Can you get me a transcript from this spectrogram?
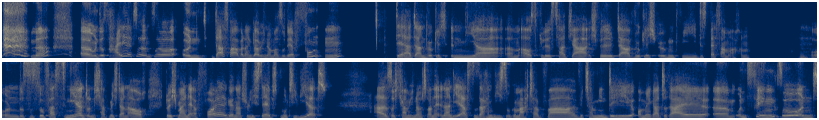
ne? Ähm, und das heilte und so. Und das war aber dann, glaube ich, nochmal so der Funken, der dann wirklich in mir ähm, ausgelöst hat, ja, ich will da wirklich irgendwie das besser machen. Mhm. Und das ist so faszinierend und ich habe mich dann auch durch meine Erfolge natürlich selbst motiviert. Also ich kann mich noch daran erinnern, die ersten Sachen, die ich so gemacht habe, war Vitamin D, Omega-3 ähm, und Zink so und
